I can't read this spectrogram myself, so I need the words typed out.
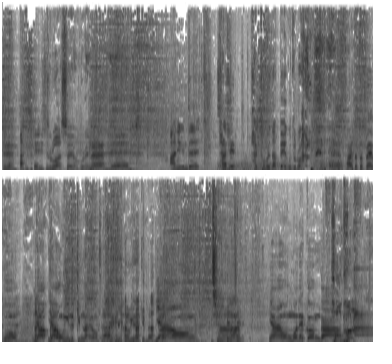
네. 들어왔어요, 호랑이. 네. 네. 아니, 근데 사실 발 톱을 다 빼고 들어와. 네, 발톱도 빼고 야, 야옹이 느낌 나요. 사실. 야옹이 느낌 납니까? 야옹, 자, 야옹 뭐 낼 건가? 홍코너!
